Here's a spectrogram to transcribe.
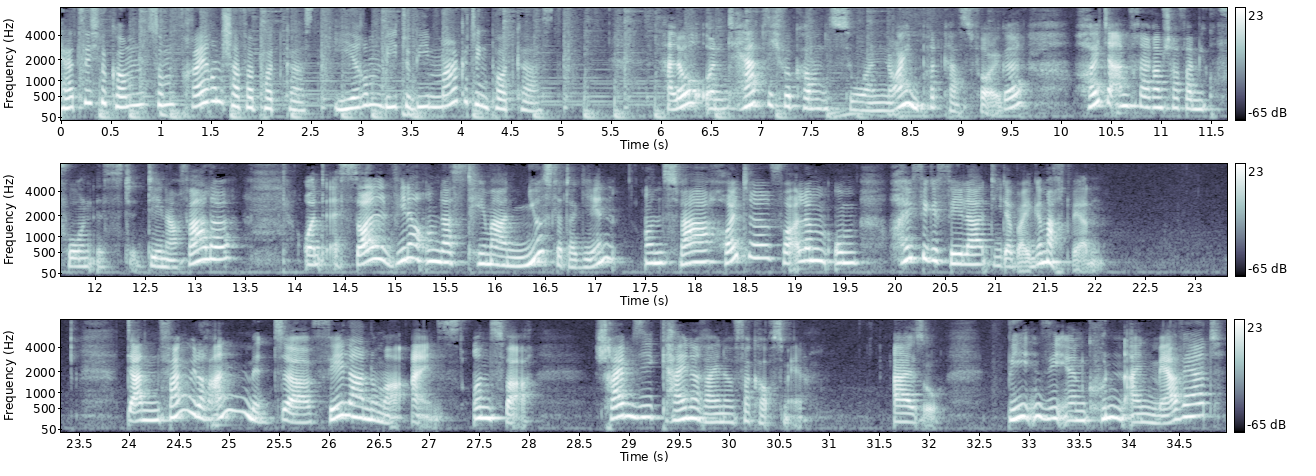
Herzlich willkommen zum Freiraumschaffer Podcast, Ihrem B2B Marketing Podcast. Hallo und herzlich willkommen zur neuen Podcast Folge. Heute am Freiraumschaffer Mikrofon ist Dena Fahle und es soll wieder um das Thema Newsletter gehen und zwar heute vor allem um häufige Fehler, die dabei gemacht werden. Dann fangen wir doch an mit äh, Fehler Nummer 1 und zwar Schreiben Sie keine reine Verkaufsmail. Also, bieten Sie Ihren Kunden einen Mehrwert,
